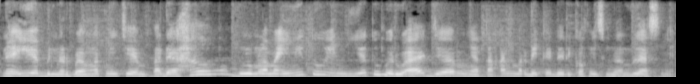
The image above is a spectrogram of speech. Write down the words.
Nah iya bener banget nih Cem, padahal belum lama ini tuh India tuh baru aja menyatakan merdeka dari COVID-19-nya.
